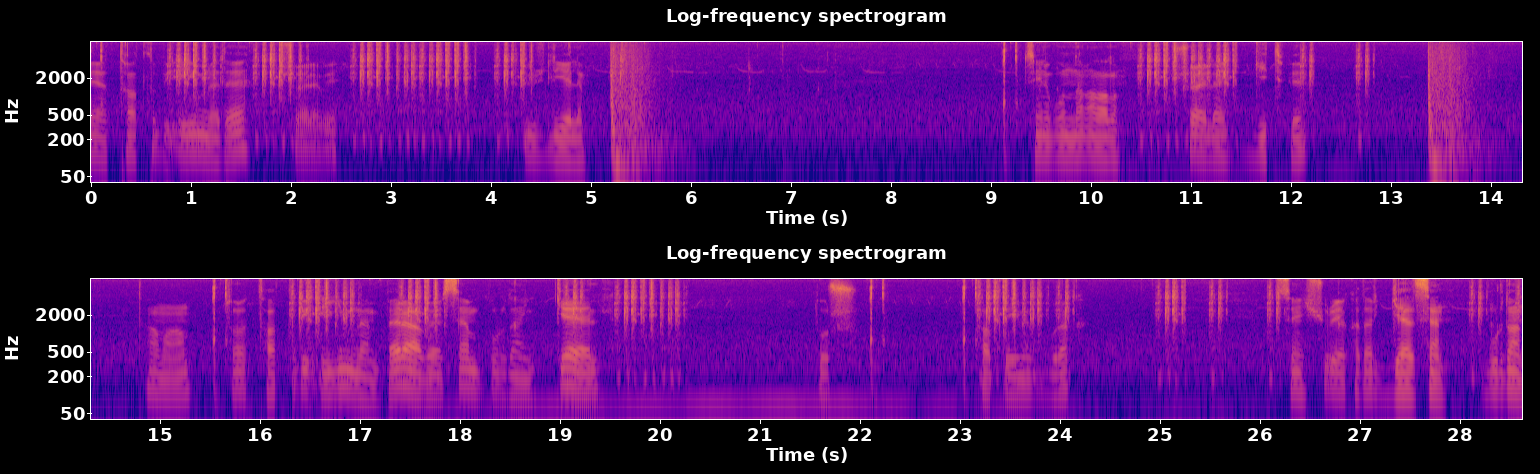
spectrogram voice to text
Veya tatlı bir eğimle de şöyle bir düzleyelim. Seni bundan alalım. Şöyle git bir. Tamam. Sonra tatlı bir eğimle beraber sen buradan gel. Dur. Tatlı yemeği bırak. Sen şuraya kadar gelsen. Buradan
